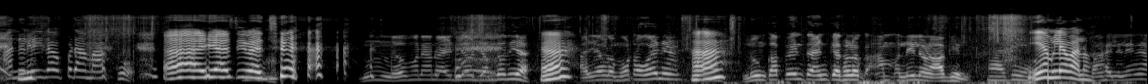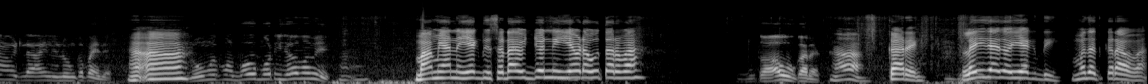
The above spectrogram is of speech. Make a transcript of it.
હા આનો ને તો એમ લેવાનું? પાહેલી લઈને આવ એટલે આની લૂમ કપાઈ દે. હા લૂમ પણ બહુ મોટી છે હો મમ્મી. મામી આને એક દી ચડાવી જ નહીં એવડા ઉતારવા. તો આવું કરે. હા. કરે. લઈ જાય એક દી મદદ કરાવવા.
